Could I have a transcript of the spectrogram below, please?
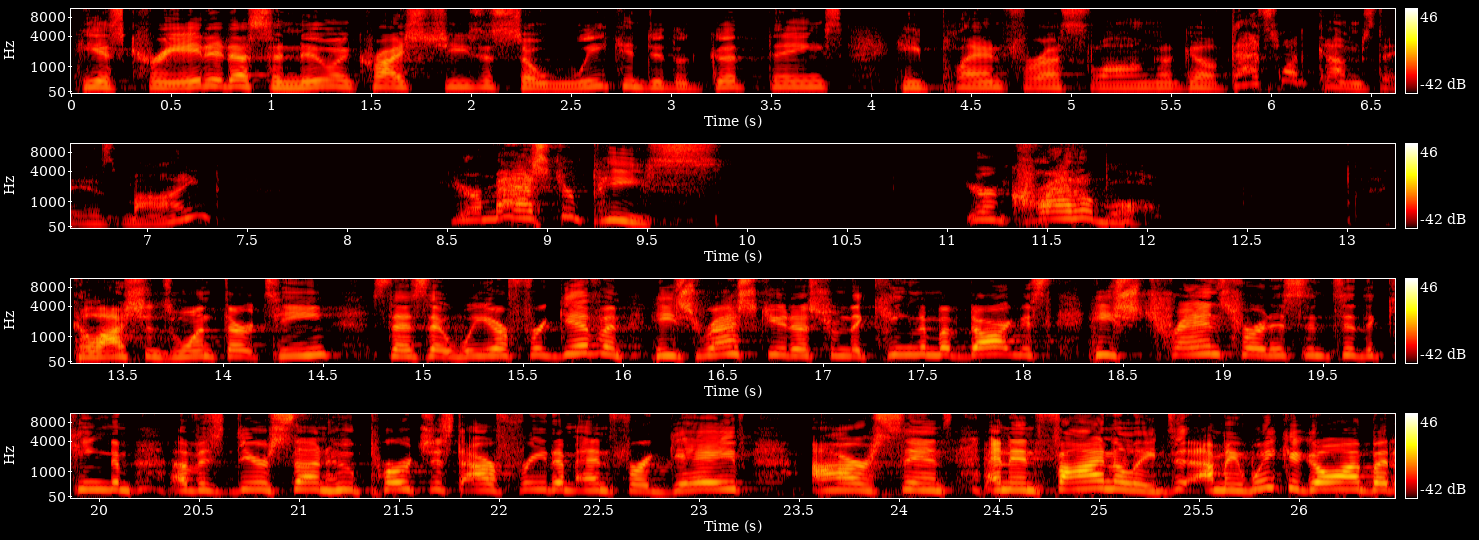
He has created us anew in Christ Jesus so we can do the good things He planned for us long ago. That's what comes to His mind. You're a masterpiece. You're incredible. Colossians 1:13 says that we are forgiven. He's rescued us from the kingdom of darkness. He's transferred us into the kingdom of his dear son who purchased our freedom and forgave our sins. And then finally, I mean we could go on but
